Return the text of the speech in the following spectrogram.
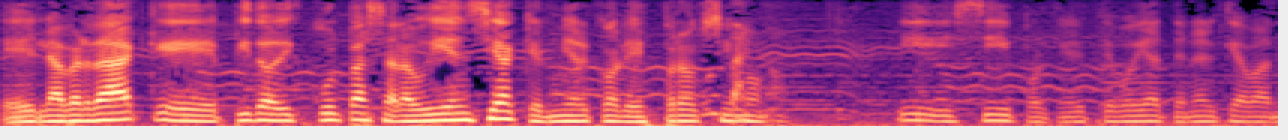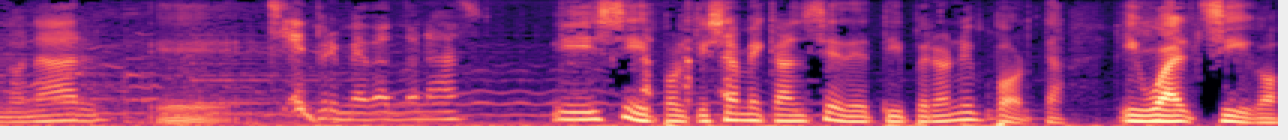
Eh, la verdad que pido disculpas a la audiencia que el miércoles próximo. Bueno. Y sí, porque te voy a tener que abandonar. eh, Siempre me abandonás. y sí, porque ya me cansé de ti, pero no importa. Igual sigo.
